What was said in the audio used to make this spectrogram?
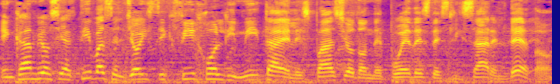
En cambio, si activas el joystick fijo, limita el espacio donde puedes deslizar el dedo.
